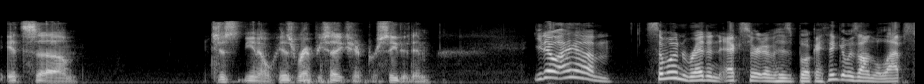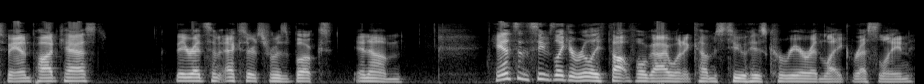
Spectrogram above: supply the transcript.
it's um, just you know his reputation preceded him. You know, I um someone read an excerpt of his book. I think it was on the Lapsed Fan podcast. They read some excerpts from his books, and um, Hansen seems like a really thoughtful guy when it comes to his career in like wrestling.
